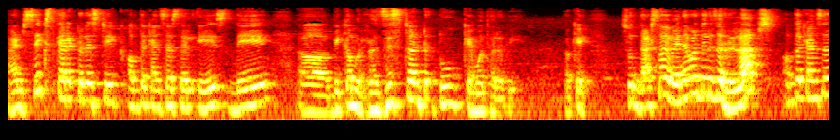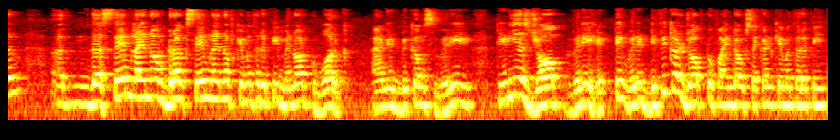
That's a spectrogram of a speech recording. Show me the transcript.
And sixth characteristic of the cancer cell is they uh, become resistant to chemotherapy. Okay. So that's why whenever there is a relapse of the cancer, uh, the same line of drug, same line of chemotherapy may not work and it becomes very tedious job, very hectic, very difficult job to find out second chemotherapy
